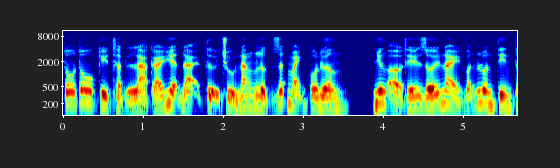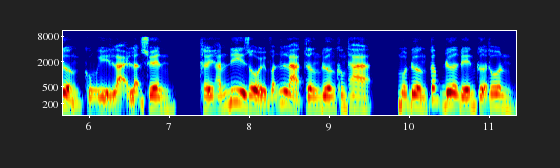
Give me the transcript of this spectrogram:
Tô Tô kỳ thật là cái hiện đại tự chủ năng lực rất mạnh cô nương, nhưng ở thế giới này vẫn luôn tin tưởng cũng ỉ lại lận xuyên, thấy hắn đi rồi vẫn là tương đương không tha, một đường cấp đưa đến cửa thôn,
